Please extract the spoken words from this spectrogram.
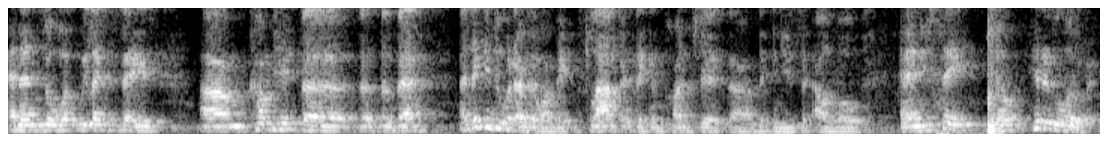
And then so what we like to say is, um, come hit the, the, the, vest, and they can do whatever they want. They can slap it, they can punch it, um, they can use their elbow, and you say, you know, hit it a little bit.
